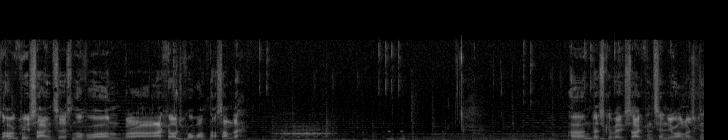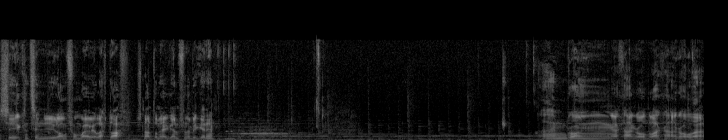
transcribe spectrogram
So recruit scientist, another one, archaeological one, that's Andy. And excavate site continue on. As you can see, it continued on from where it left off. It's not done it again from the beginning. I'm going. I can't go. I can't go there.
